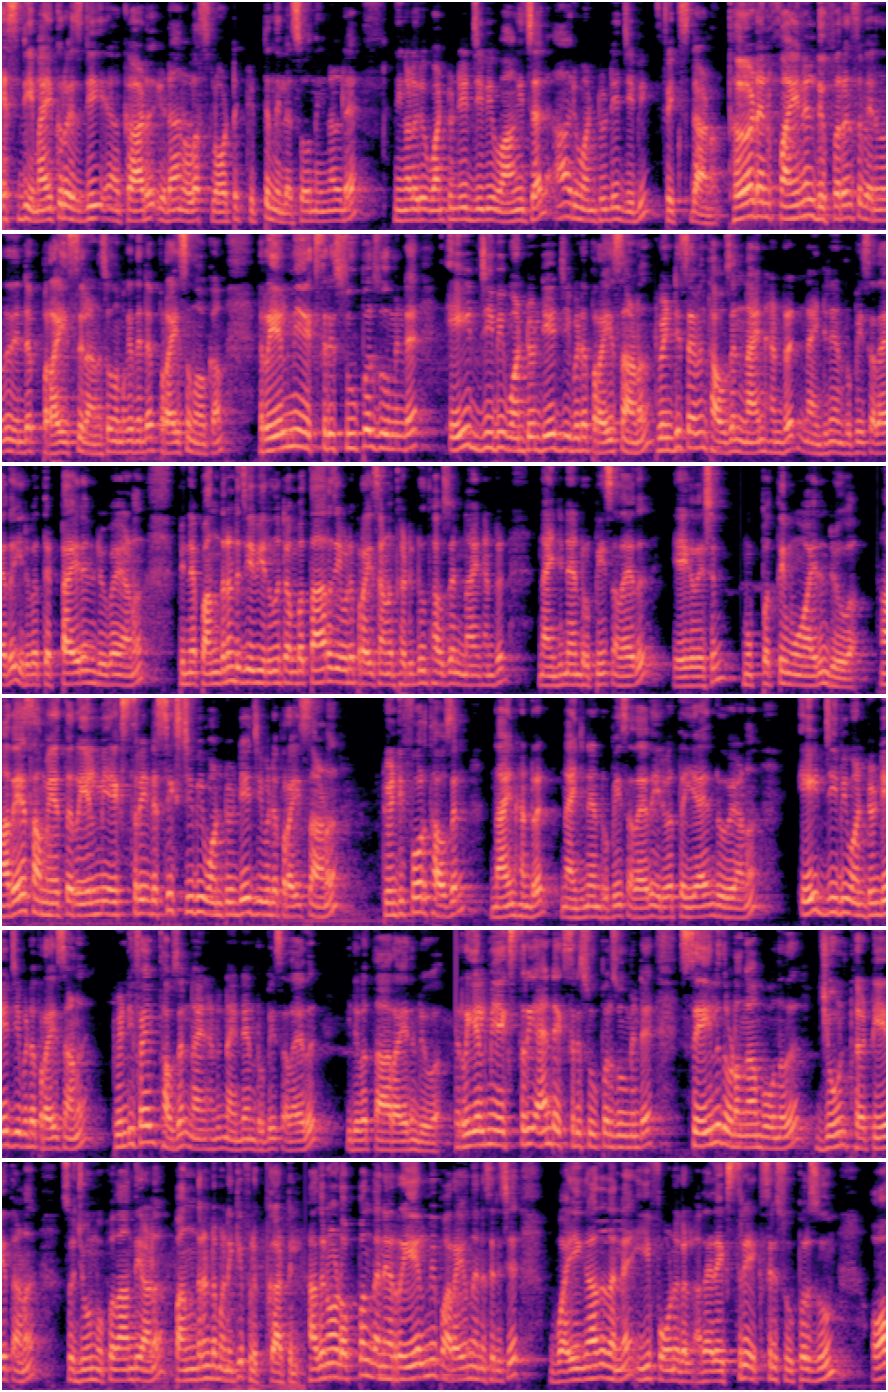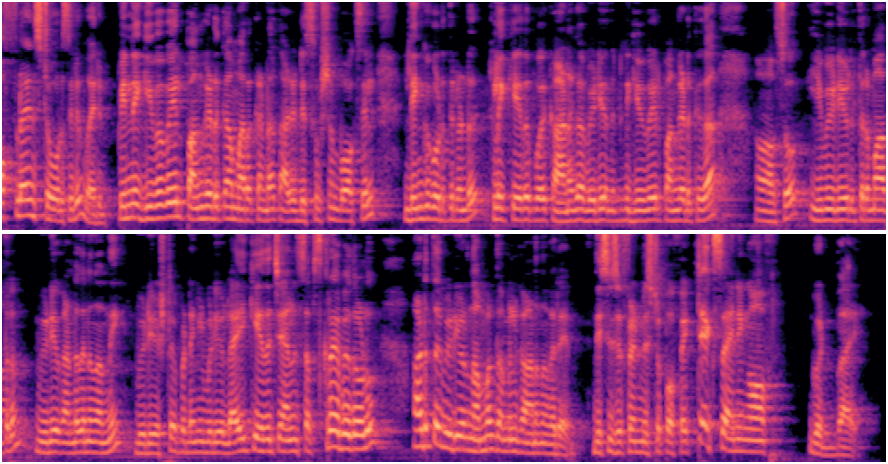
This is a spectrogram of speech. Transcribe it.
S D micro S D card ഇടാനുള്ള സ്ലോട്ട് കിട്ടുന്നില്ല. സോ നിങ്ങളുടെ നിങ്ങളൊരു one twenty eight G B വാങ്ങിച്ചാൽ ആ ഒരു one twenty eight G B fixed ആണ്. തേർഡ് ആൻഡ് ഫൈനൽ ഡിഫറൻസ് വരുന്നത് ഇതിന്റെ പ്രൈസിലാണ് സോ നമുക്ക് ഇതിന്റെ പ്രൈസ് നോക്കാം. Realme X three super സൂമിന്റെ eight G B one twenty eight G ബിയുടെ പ്രൈസാണ് twenty seven thousand nine hundred ninety nine rupees അതായത് ഇരുപത്തെട്ടായിരം രൂപയാണ്. പിന്നെ പന്ത്രണ്ട് ജി ബി ഇരുന്നൂറ്റമ്പത്താറ് ജിയുടെ പ്രൈസാണ് thirty two thousand nine hundred ninety nine rupees അതായത് ഏകദേശം മുപ്പത്തി മൂവായിരം രൂപ. അതേ സമയത്ത് Realme X ത്രീന്റെ six G B one twenty eight ജിയുടെ പ്രൈസാണ് twenty four thousand nine hundred ninety nine rupees അതായത് ഇരുപത്തയ്യായിരം രൂപയാണ്. Eight G B one twenty eight ജിയുടെ ബിയുടെ പ്രൈസാണ് twenty five thousand nine hundred ninety nine rupees അതായത് ഇരുപത്താറായിരം രൂപ. Realme X three and X three super സൂമിന്റെ sale തുടങ്ങാൻ പോകുന്നത് ജൂൺ തേർട്ടി എയ്ത്ത് ആണ്. സോ ജൂൺ മുപ്പതാം തീയതിയാണ്. പന്ത്രണ്ട് മണിക്ക് ഫ്ലിപ്കാർട്ടിൽ അതിനോടൊപ്പം തന്നെ റിയൽമി പറയുന്നതനുസരിച്ച് വൈകാതെ തന്നെ ഈ ഫോണുകൾ അതായത് X three X three super zoom offline സ്റ്റോർസിലും വരും. പിന്നെ ഗിവ് പങ്കെടുക്കാൻ മറക്കേണ്ട താഴെ ഡിസ്ക്രിപ്ഷൻ ബോക്സിൽ ലിങ്ക് കൊടുത്തിട്ടുണ്ട്. ക്ലിക്ക് ചെയ്ത് പോയി കാണുക വീഡിയോ എന്നിട്ട് ഗിവ് പങ്കെടുക്കുക. സോ ഈ വീഡിയോ ഇത്ര മാത്രം വീഡിയോ കണ്ടതിന് നന്ദി. വീഡിയോ ഇഷ്ടപ്പെട്ടെങ്കിൽ വീഡിയോ ലൈക്ക് ചെയ്ത് ചാനൽ സബ്സ്ക്രൈബ് ചെയ്തോളൂ. അടുത്ത വീഡിയോയിൽ നമ്മൾ തമ്മിൽ കാണുന്നവരെ this is a friend mister perfect X signing off good bye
